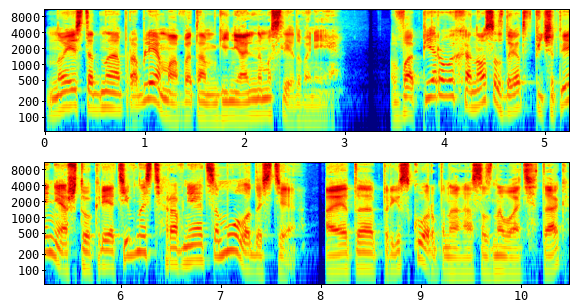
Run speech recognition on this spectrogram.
Но есть одна проблема в этом гениальном исследовании. Во-первых, оно создает впечатление, что креативность равняется молодости, а это прискорбно осознавать, так?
